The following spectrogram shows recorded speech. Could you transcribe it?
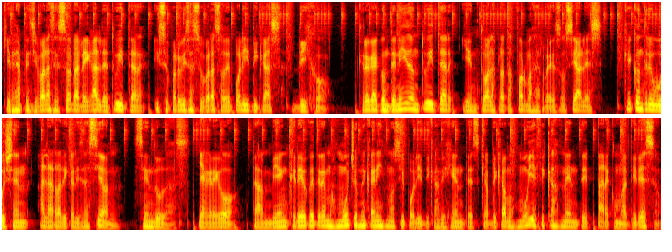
quien es la principal asesora legal de Twitter y supervisa su brazo de políticas, dijo, Creo que hay contenido en Twitter y en todas las plataformas de redes sociales que contribuyen a la radicalización, sin dudas. Y agregó, también creo que tenemos muchos mecanismos y políticas vigentes que aplicamos muy eficazmente para combatir eso.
